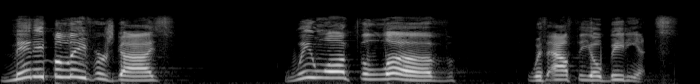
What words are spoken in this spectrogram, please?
Many believers, guys, we want the love without the obedience.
